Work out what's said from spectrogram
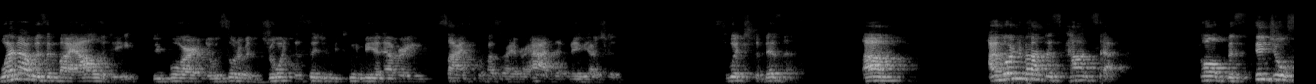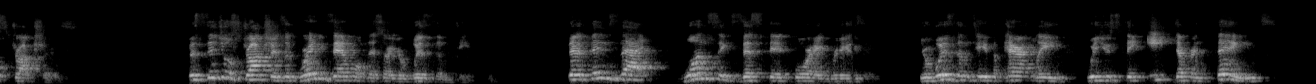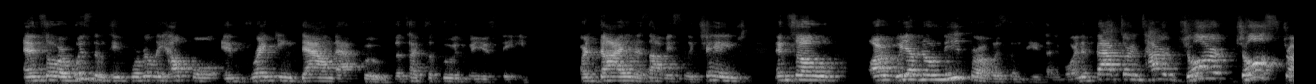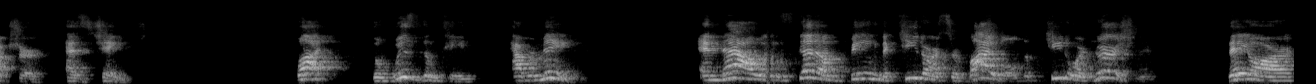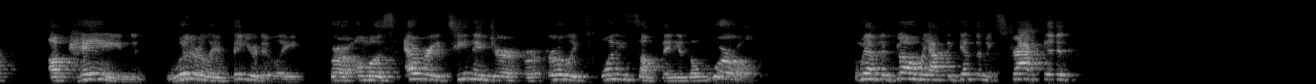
when I was in biology, before it was sort of a joint decision between me and every science professor I ever had that maybe I should switch to business. Um, I learned about this concept called vestigial structures. Vestigial structures, a great example of this are your wisdom teeth. They're things that once existed for a reason. Your wisdom teeth, apparently, we used to eat different things and so our wisdom teeth were really helpful in breaking down that food, the types of foods we used to eat. Our diet has obviously changed. And so our, we have no need for our wisdom teeth anymore. And in fact, our entire jaw, jaw structure has changed. But the wisdom teeth have remained. And now, instead of being the key to our survival, the key to our nourishment, they are a pain, literally and figuratively, for almost every teenager or early 20 something in the world. And we have to go, we have to get them extracted.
